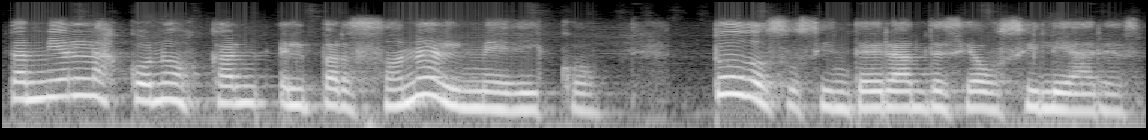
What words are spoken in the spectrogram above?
también las conozcan el personal médico, todos sus integrantes y auxiliares.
